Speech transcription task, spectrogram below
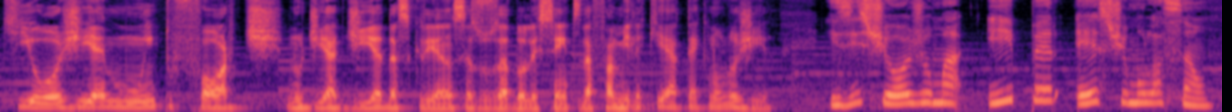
que hoje é muito forte no dia a dia das crianças, dos adolescentes, da família, que é a tecnologia. Existe hoje uma hiperestimulação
